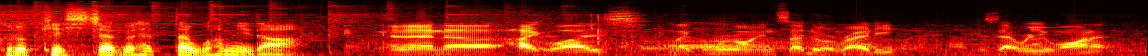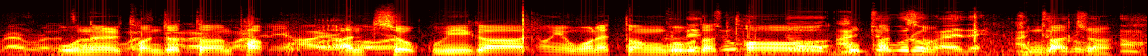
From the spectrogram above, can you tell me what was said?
그렇게 시작을 했다고 합니다. And then uh, height-wise, like when we're going inside to a righty, is that where you want it? Right where the 오늘 top was done, or 던졌던 you want 박, it any higher, lower? 안쪽 위가 형이 원했던 근데 것보다 조금 더 더 안쪽으로 높았죠. 가야 돼. 좀 안쪽으로 낮죠. 가. 어.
